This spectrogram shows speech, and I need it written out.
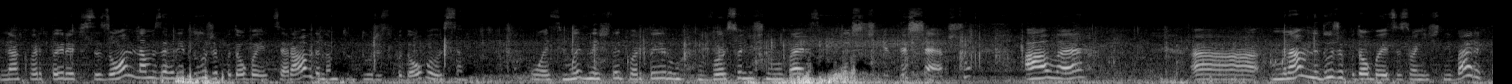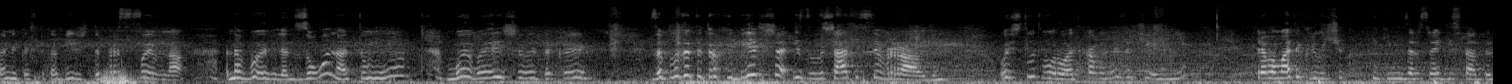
на квартири в сезон. Нам взагалі дуже подобається Равда, нам тут дуже сподобалося. Ось ми знайшли квартиру в сонячному березі трішечки дешевшу, але а, нам не дуже подобається сонячний берег. Там якась така більш депресивна на вигляд зона. Тому ми вирішили таки заплатити трохи більше і залишатися в Рауді. Ось тут воротка, вони зачинені. Треба мати ключик, який мені зараз треба дістати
